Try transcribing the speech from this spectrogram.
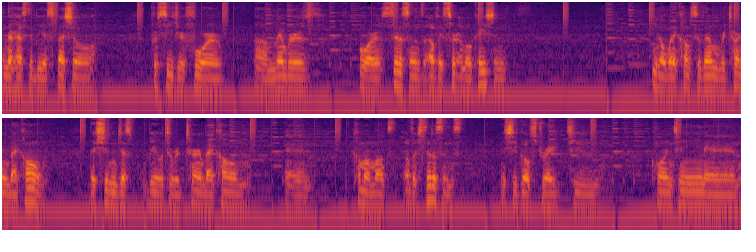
And there has to be a special procedure for um, members or citizens of a certain location you know, when it comes to them returning back home, they shouldn't just be able to return back home and come amongst other citizens they should go straight to quarantine and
